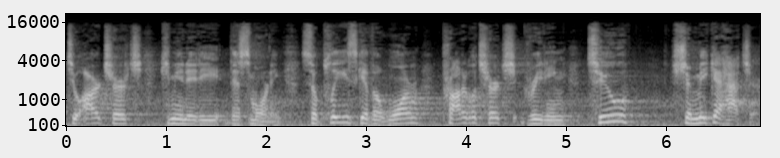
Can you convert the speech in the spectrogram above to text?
to our church community this morning. So please give a warm Prodigal Church greeting to Shameka Hatcher.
